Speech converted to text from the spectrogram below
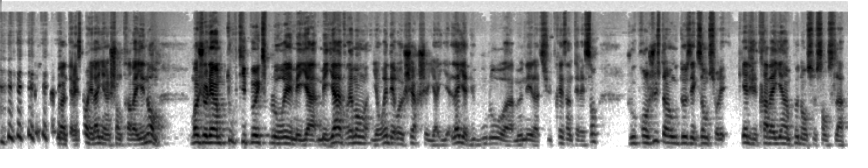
c'est intéressant. Et là, il y a un champ de travail énorme. Moi, je l'ai un tout petit peu exploré, mais il y a, mais il y a vraiment, il y aurait des recherches. Là, il y a du boulot à mener là-dessus, très intéressant. Je vous prends juste un ou deux exemples sur lesquels j'ai travaillé un peu dans ce sens-là.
